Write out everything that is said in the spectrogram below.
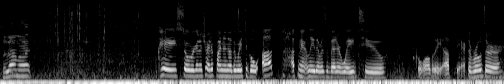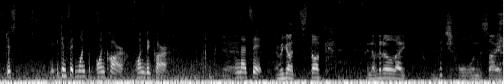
Salamat! Okay, so we're gonna try to find another way to go up. Apparently, there was a better way to go all the way up there. The roads are just, it can fit one one car, one big car, Yeah. and that's it. And we got stuck in a little like ditch hole in the side.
